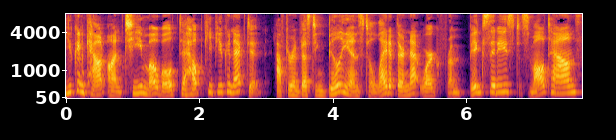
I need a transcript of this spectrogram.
You can count on T-Mobile to help keep you connected. After investing billions to light up their network from big cities to small towns,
